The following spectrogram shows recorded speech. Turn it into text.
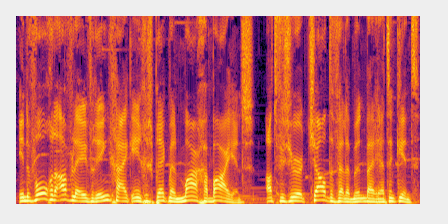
In de volgende aflevering ga ik in gesprek met Marga Baryens, adviseur Child Development bij Red een Kind.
